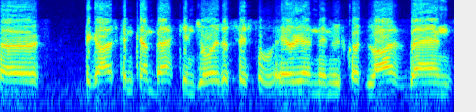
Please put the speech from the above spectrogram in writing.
So the guys can come back, enjoy the festival area, and then we've got live bands.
